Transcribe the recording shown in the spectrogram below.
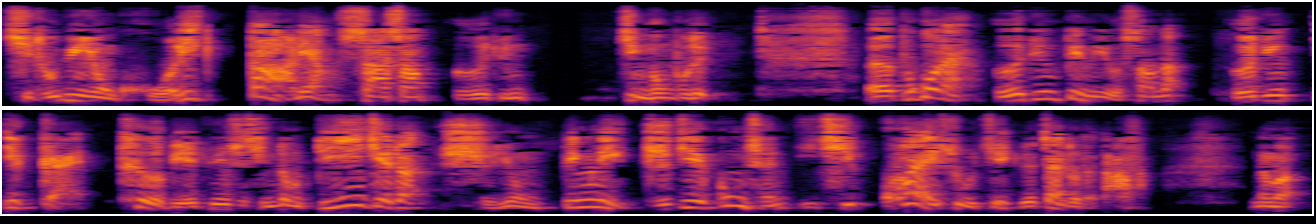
企图运用火力大量杀伤俄军。进攻部队，呃，不过呢，俄军并没有上当。俄军一改特别军事行动第一阶段使用兵力直接攻城，以其快速解决战斗的打法，那么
